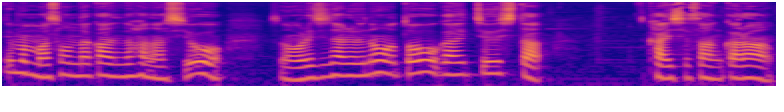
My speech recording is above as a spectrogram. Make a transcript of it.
でもまあそんな感じの話をそのオリジナルノートを外注した会社さんから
